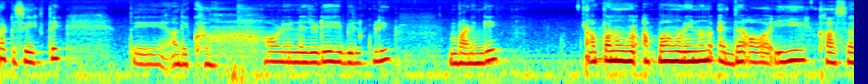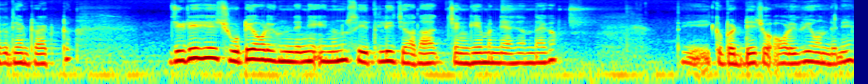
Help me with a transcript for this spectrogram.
ਘੱਟ ਸੇਕ ਤੇ ਤੇ ਆ ਦੇਖੋ, ਹੌਲੇ ਨੇ ਜਿਹੜੇ ਇਹ ਬਿਲਕੁਲ ਹੀ ਬਣ ਗਏ। ਆਪਾਂ ਨੂੰ ਆਪਾਂ ਹੁਣ ਇਹਨਾਂ ਨੂੰ ਐਦਾਂ ਹੀ ਖਾ ਸਕਦੇ ਹਾਂ ਡਾਇਰੈਕਟ ਜਿਹੜੇ ਇਹ ਛੋਟੇ ਔਲੇ ਹੁੰਦੇ ਨੇ, ਇਹਨਾਂ ਨੂੰ ਸਿਹਤ ਲਈ ਜ਼ਿਆਦਾ ਚੰਗੇ ਮੰਨਿਆ ਜਾਂਦਾ ਹੈਗਾ। ਤੇ ਇੱਕ ਵੱਡੇ ਚ ਔਲੇ ਵੀ ਆਉਂਦੇ ਨੇ,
